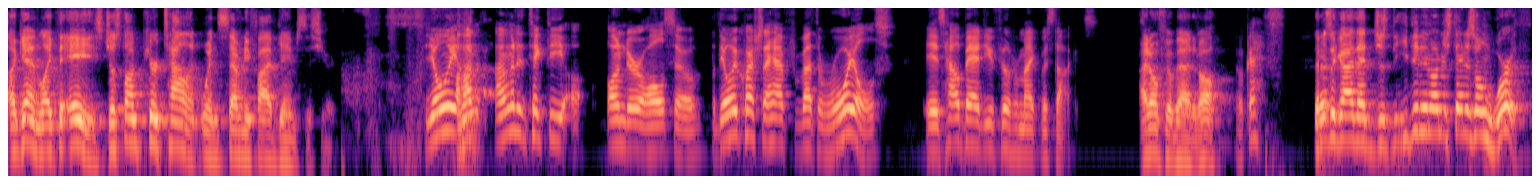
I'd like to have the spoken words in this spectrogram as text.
again, like the A's, just on pure talent, wins 75 games this year. The only I'm I'm, not- I'm, going to take the under also, but the only question I have about the Royals is how bad do you feel for Mike Moustakas? I don't feel bad at all. Okay, There's a guy that just he didn't understand his own worth.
